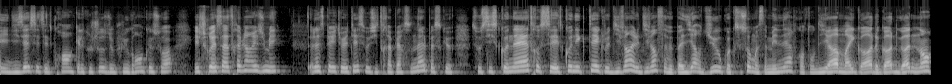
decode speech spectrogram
et il disait c'était de croire en quelque chose de plus grand que soi. Et je trouvais ça très bien résumé. La spiritualité, c'est aussi très personnel parce que c'est aussi se connaître, c'est être connecté avec le divin. Et le divin, ça veut pas dire Dieu ou quoi que ce soit. Moi, ça m'énerve quand on dit Ah, my God, God, God. Non,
